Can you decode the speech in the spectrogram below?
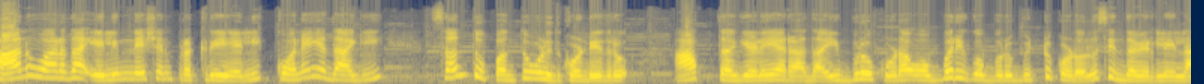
ಭಾನುವಾರದ ಎಲಿಮಿನೇಷನ್ ಪ್ರಕ್ರಿಯೆಯಲ್ಲಿ ಕೊನೆಯದಾಗಿ ಸಂತು ಪಂತು ಉಳಿದುಕೊಂಡಿದ್ರು. ಆಪ್ತ ಗೆಳೆಯರಾದ ಇಬ್ಬರೂ ಕೂಡ ಒಬ್ಬರಿಗೊಬ್ಬರು ಬಿಟ್ಟುಕೊಡಲು ಸಿದ್ಧವಿರಲಿಲ್ಲ.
